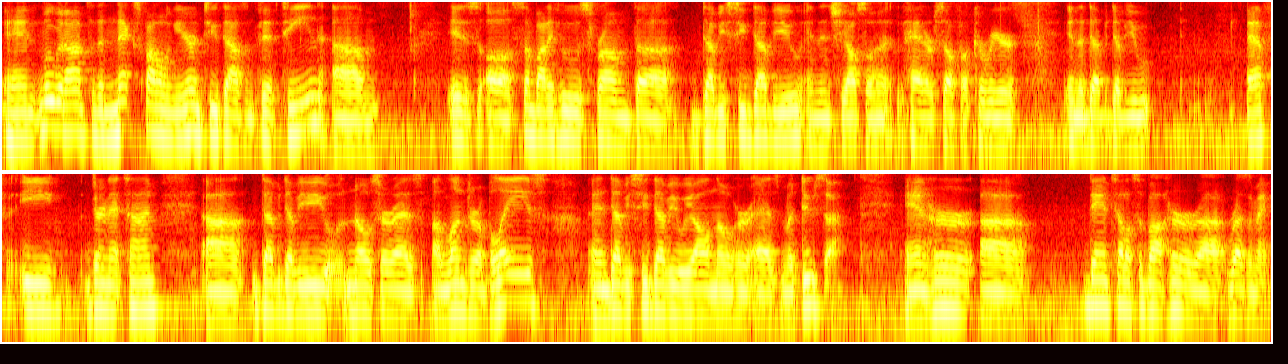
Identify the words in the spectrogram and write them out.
And moving on to the next following year in 2015 um, is uh, somebody who's from the WCW, and then she also had herself a career in the WWFE during that time. Uh, WWE knows her as Alundra Blaze, and WCW we all know her as Medusa. And her, uh, Dan, tell us about her uh, resume.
